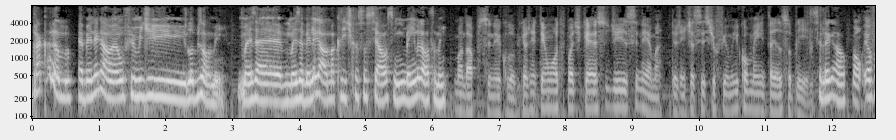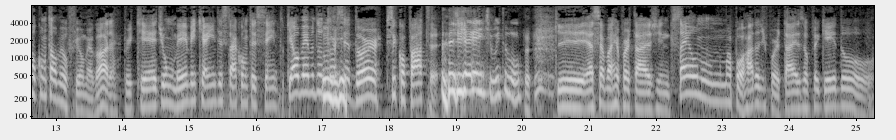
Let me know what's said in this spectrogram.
pra caramba. É bem legal. É um filme de lobisomem. Mas é, mas é bem legal. É uma crítica social, assim, bem legal também. Mandar pro Cine Clube, que a gente tem um outro podcast de cinema, que a gente assiste o filme e comenta sobre ele. Isso é legal. Bom, eu vou contar o meu filme agora, porque é de um meme que ainda está acontecendo, que é o meme do torcedor psicopata. Gente, muito bom. Que essa é uma reportagem que saiu num- numa porrada de portais. Eu peguei do,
